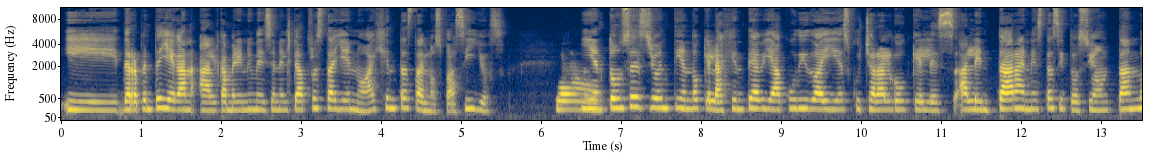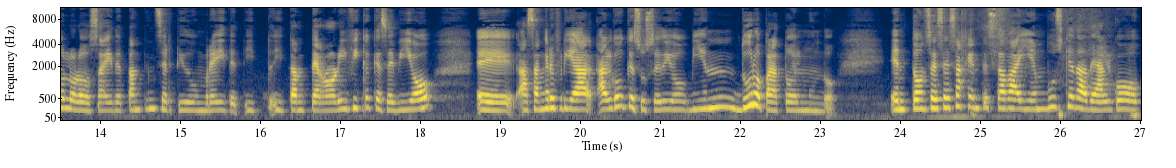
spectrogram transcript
y de repente llegan al camerino y me dicen, el teatro está lleno, hay gente hasta en los pasillos. Y entonces yo entiendo que la gente había acudido ahí a escuchar algo que les alentara en esta situación tan dolorosa y de tanta incertidumbre y, de, y, tan terrorífica que se vio eh, a sangre fría, algo que sucedió bien duro para todo el mundo. Entonces esa gente estaba ahí en búsqueda de algo,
